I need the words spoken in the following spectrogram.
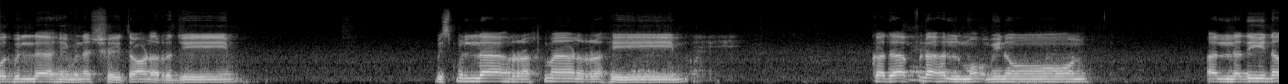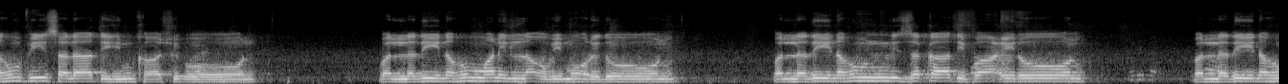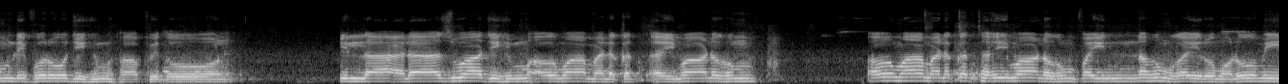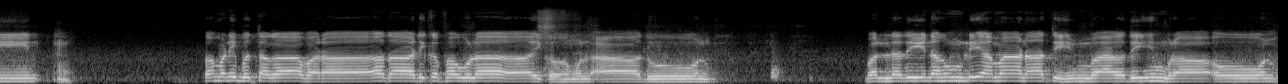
أعوذ بالله من الشيطان الرجيم. بسم الله الرحمن الرحيم. قد أفلح المؤمنون الذين هم في صلاتهم خاشعون والذين هم عن اللغو معرضون والذين هم للزكاة فاعلون والذين هم لفروجهم حافظون. إلا على أزواجهم أو ما ملكت أيمانهم أو ما ملكت أيمانهم فإنهم غير ملومين. فمن ابتغى وراء ذلك فأولئك هم العادون. والذين هم لأماناتهم وعهدهم راؤون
